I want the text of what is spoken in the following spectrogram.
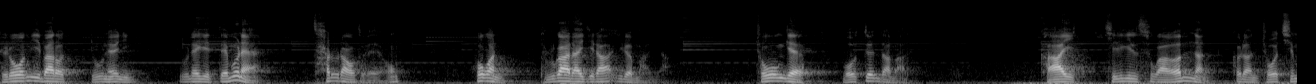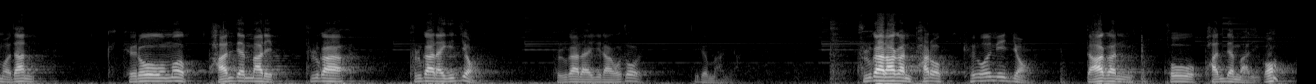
괴로움이 바로 윤회니, 윤회기 때문에 차루라고도 해요. 혹은 불가락이라 이름하며 좋은 게 못 된다 말이야. 가히 즐길 수가 없는 그런 좋지 못한 괴로움의 반대말이 불가, 불가락이죠. 불가락이라고도 이름하며. 불가락은 바로 괴로움이죠. 낙은 그 반대말이고,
